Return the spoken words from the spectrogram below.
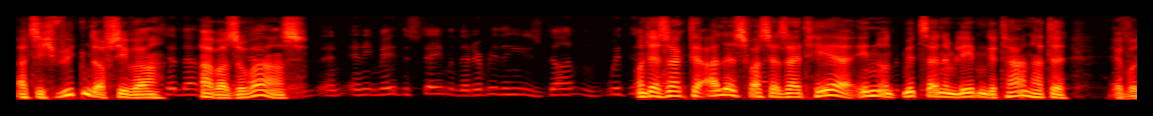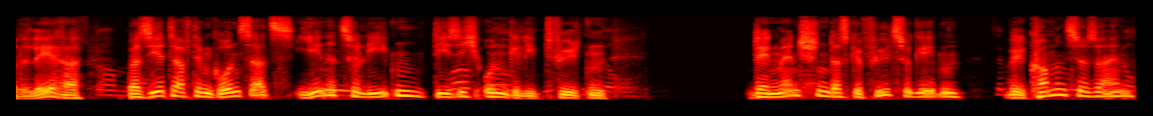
als ich wütend auf sie war. Aber so war es. Und er sagte, alles, was er seither in und mit seinem Leben getan hatte, er wurde Lehrer, basierte auf dem Grundsatz, jene zu lieben, die sich ungeliebt fühlten. Den Menschen das Gefühl zu geben, willkommen zu sein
